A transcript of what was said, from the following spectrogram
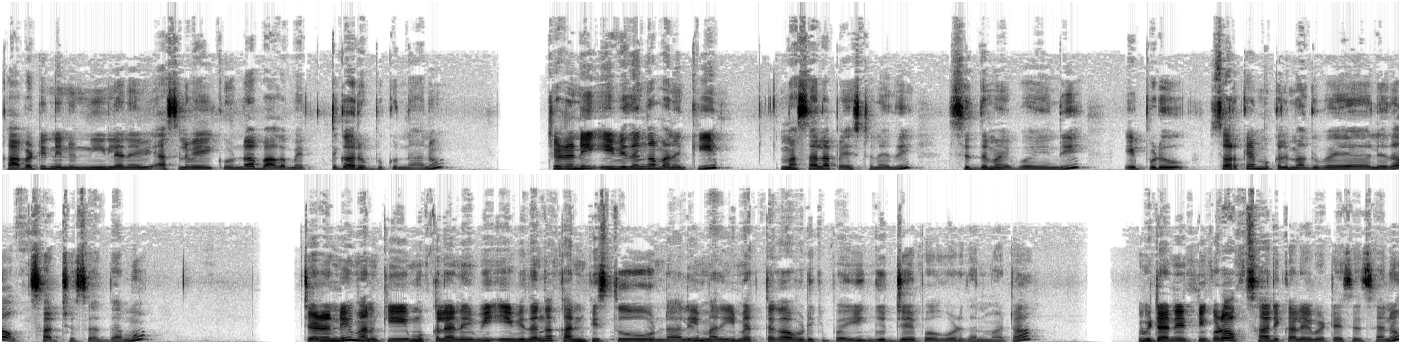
కాబట్టి నేను నీళ్ళు అనేవి అసలు వేయకుండా బాగా మెత్తగా రుబ్బుకున్నాను. చూడండి ఈ విధంగా మనకి మసాలా పేస్ట్ అనేది సిద్ధమైపోయింది. ఇప్పుడు సొరకాయ ముక్కలు మగ్గిపోయా లేదో ఒకసారి చూసేద్దాము. చూడండి మనకి ముక్కలు అనేవి ఈ విధంగా కనిపిస్తూ ఉండాలి. మరి మెత్తగా ఉడికిపోయి గుజ్జైపోకూడదు అనమాట వీటన్నిటిని కూడా ఒకసారి కలియబెట్టేసేసాను.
